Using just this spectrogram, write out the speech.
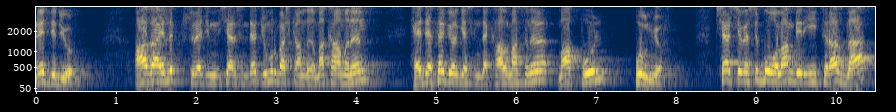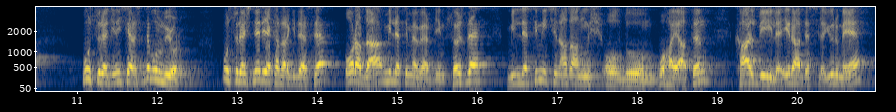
reddediyorum. Adaylık sürecinin içerisinde Cumhurbaşkanlığı makamının HDP gölgesinde kalmasını makbul bulmuyor. Çerçevesi bu olan bir itirazla bu sürecin içerisinde bulunuyorum. Bu süreç nereye kadar giderse orada milletime verdiğim sözle milletim için adanmış olduğum bu hayatın kalbiyle, iradesiyle yürümeye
